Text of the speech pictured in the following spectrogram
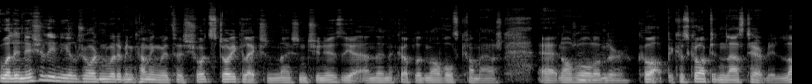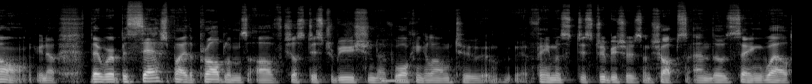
Well, initially Neil Jordan would have been coming with a short story collection, Night in Tunisia, and then a couple of novels come out, uh, not all mm-hmm. under Co-op, because Co-op didn't last terribly long. You know, they were beset by the problems of just distribution, of mm-hmm. walking along to famous distributors and shops, and those saying, "Well,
